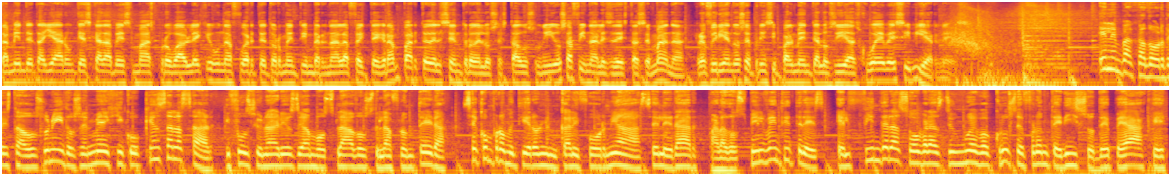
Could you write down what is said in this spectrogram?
También detallaron que es cada vez más probable que una fuerte tormenta invernal afecte gran parte del centro de los Estados Unidos a finales de esta semana, refiriéndose principalmente a los días jueves y viernes el embajador de Estados Unidos en México, Ken Salazar, y funcionarios de ambos lados de la frontera se comprometieron en California a acelerar para 2023 el fin de las obras de un nuevo cruce fronterizo de peaje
